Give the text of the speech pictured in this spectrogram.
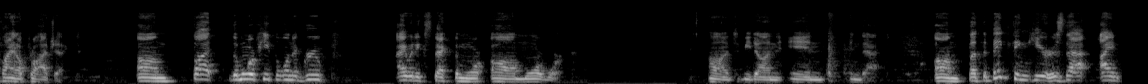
final project. Um, but the more people in a group, I would expect the more uh, more work uh, to be done in in that. Um, but the big thing here is that I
